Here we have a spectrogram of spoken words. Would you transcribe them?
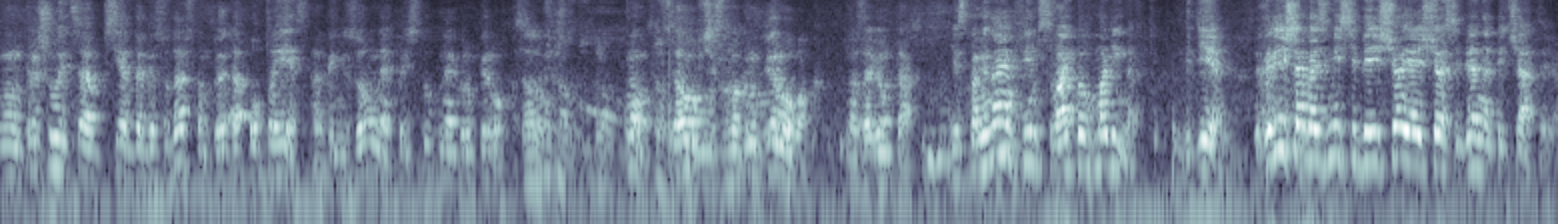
м, крышуется псевдогосударством, то это ОПС, организованная преступная группировка. Сообщество. Ну, сообщество группировок, назовем так. И вспоминаем фильм «Свадьба в Малиновке», где Гриша, возьми себе еще, я еще себе напечатаю.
